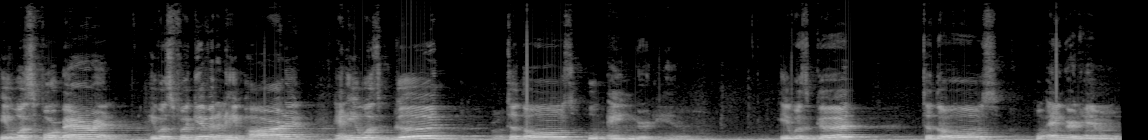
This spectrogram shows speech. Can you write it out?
He was forbearing, he was forgiven, and he pardoned, and he was good to those who angered him. He was good to those who angered him.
